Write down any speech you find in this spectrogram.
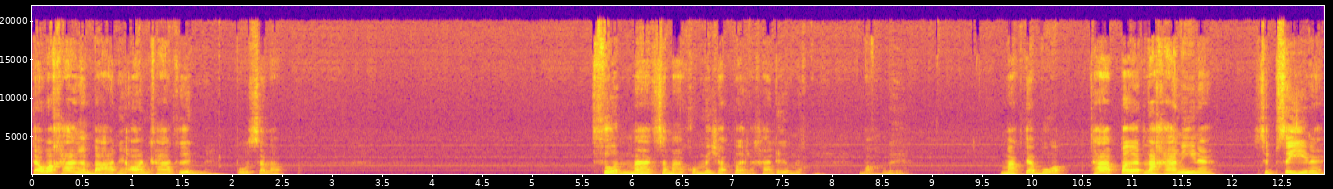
แต่ว่าค่าเงินบาทเนี่ยอ่อนค่าขึ้น ปูสลับ ส่วนมากสมาคมไม่ชอบเปิดราคาเดิมหรอก บอกเลย มักจะบวก ถ้าเปิดราคานี้นะสิบสี่นะ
